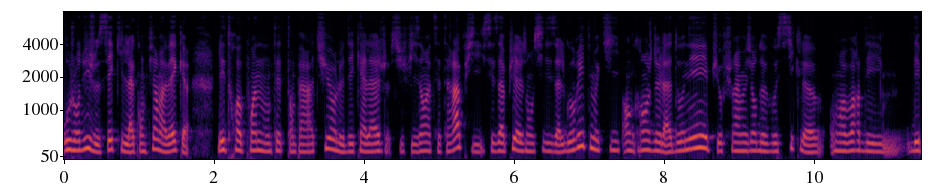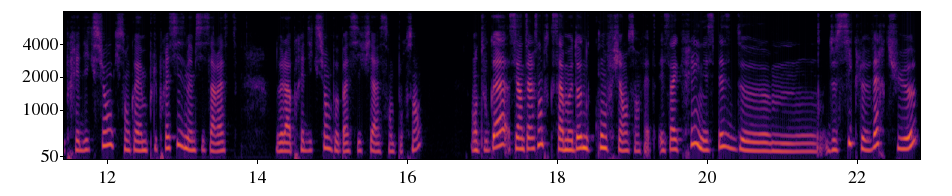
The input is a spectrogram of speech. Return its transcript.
Aujourd'hui, je sais qu'il la confirme avec les trois points de montée de température, le décalage suffisant, etc. Puis ces applis, elles ont aussi des algorithmes qui engrangent de la donnée, et puis au fur et à mesure de vos cycles, on va avoir des, prédictions qui sont quand même plus précises, même si ça reste de la prédiction, on peut pas s'y fier à 100%. En tout cas, c'est intéressant parce que ça me donne confiance en fait. Et ça crée une espèce de, de cycle vertueux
